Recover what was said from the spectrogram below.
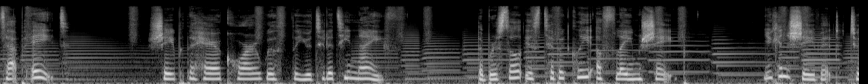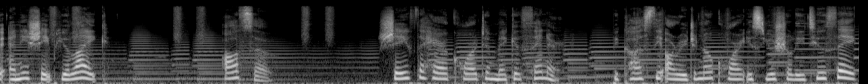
Step 8. Shape the hair core with the utility knife. The bristle is typically a flame shape. You can shave it to any shape you like. Also, shave the hair core to make it thinner because the original core is usually too thick.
